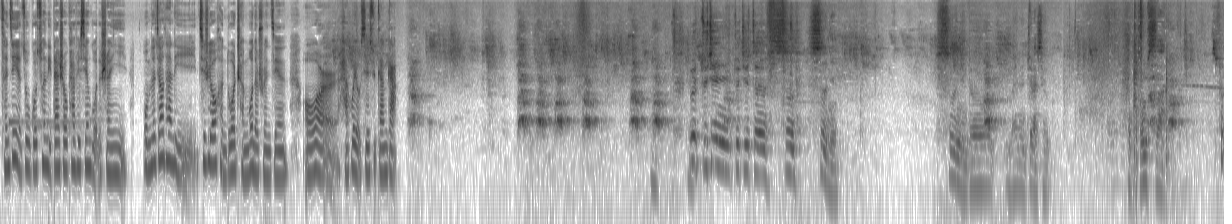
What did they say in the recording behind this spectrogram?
曾经也做过村里代收咖啡鲜果的生意。我们的交谈里其实有很多沉默的瞬间，偶尔还会有些许尴尬。因为最近最近这四四年。四年都没人进来收，很不重视啊。不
